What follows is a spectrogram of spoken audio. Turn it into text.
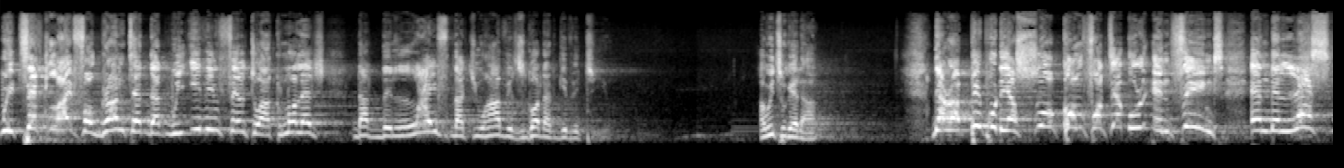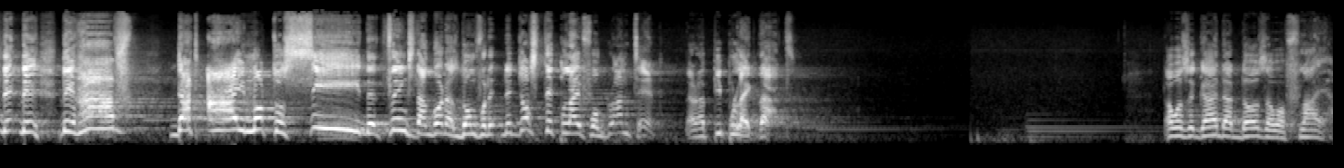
we take life for granted that we even fail to acknowledge that the life that you have is God that gave it to you. Are we together? There are people, they are so comfortable in things, and the less they, they, they have that eye not to see the things that God has done for them, they just take life for granted. There are people like that. There was a guy that does our flyer.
